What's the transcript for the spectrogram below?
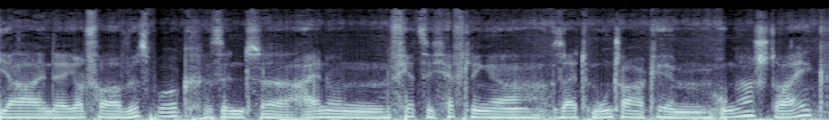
Ja, in der JVA Würzburg sind äh, 41 Häftlinge seit Montag im Hungerstreik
